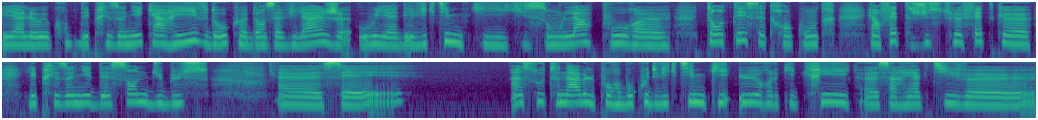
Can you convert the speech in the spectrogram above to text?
il y a le groupe des prisonniers qui arrive donc euh, dans un village où il y a des victimes qui, sont là pour euh, tenter cette rencontre. Et en fait, juste le fait que les prisonniers descendent du bus, c'est insoutenable pour beaucoup de victimes qui hurlent, qui crient. Euh, ça réactive euh,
